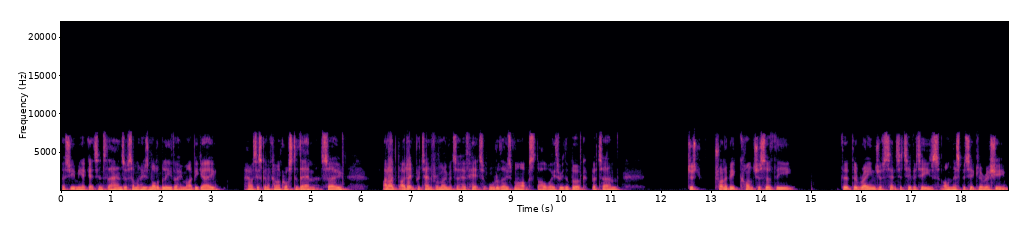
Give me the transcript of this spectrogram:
assuming it gets into the hands of someone who's not a believer who might be gay, how is this going to come across to them? So, and I, I don't pretend for a moment to have hit all of those marks the whole way through the book, but um, just trying to be conscious of the, the the range of sensitivities on this particular issue,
